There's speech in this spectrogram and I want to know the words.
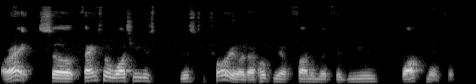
All right, so thanks for watching this, this tutorial, and I hope you have fun with the new walk motor.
